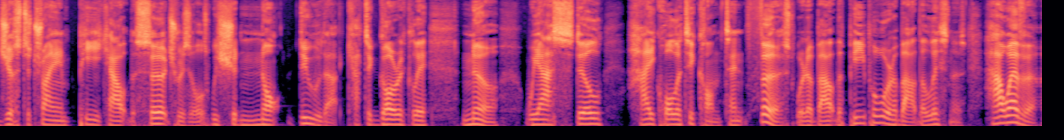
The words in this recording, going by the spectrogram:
just to try and peek out the search results. We should not do that. Categorically, no. We are still high quality content first. We're about the people, we're about the listeners. However,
